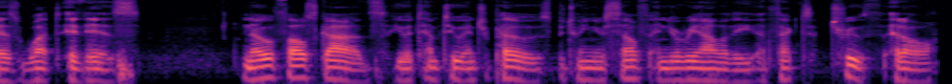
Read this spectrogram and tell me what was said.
as what it is. No false gods you attempt to interpose between yourself and your reality affect truth at all.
